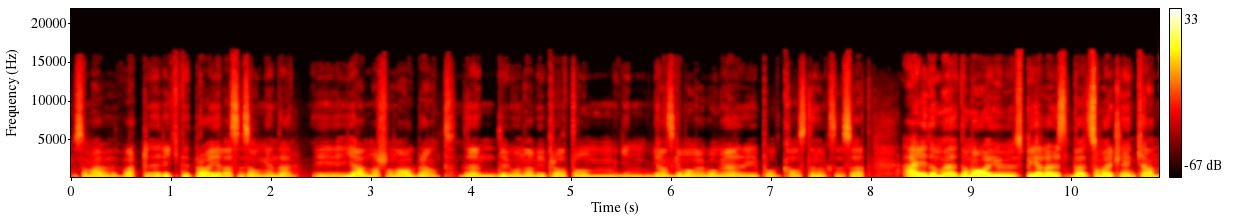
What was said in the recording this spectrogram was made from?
som har varit riktigt bra hela säsongen där. I Hjalmarsson och Albrandt. Den duon har vi pratat om ganska Mm. många gånger här i podcasten också. Så att, nej, de, är, de har ju spelare som verkligen kan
